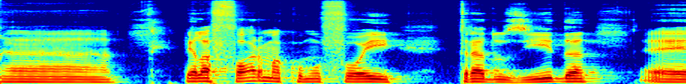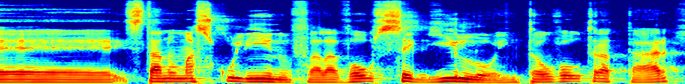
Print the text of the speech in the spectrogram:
ah, pela forma como foi traduzida, é, está no masculino, fala vou segui-lo, então vou tratar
